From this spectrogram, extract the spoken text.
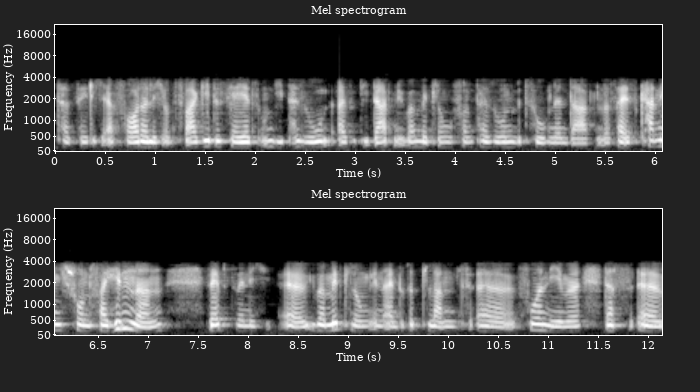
tatsächlich erforderlich. Und zwar geht es ja jetzt um die Person, also die Datenübermittlung von personenbezogenen Daten. Das heißt, kann ich schon verhindern, selbst wenn ich äh, Übermittlungen in ein Drittland äh, vornehme, dass äh,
